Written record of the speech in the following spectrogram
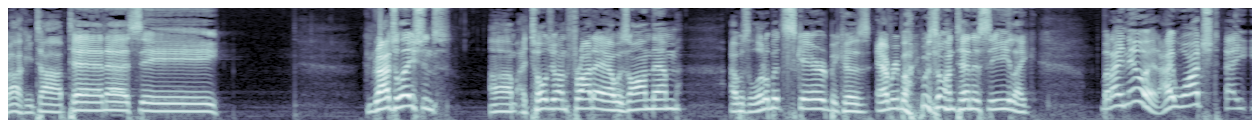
Rocky Top, Tennessee. Congratulations. Um, I told you on Friday I was on them. I was a little bit scared because everybody was on Tennessee. Like, but I knew it. I watched. I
